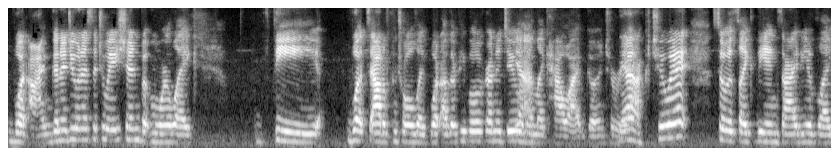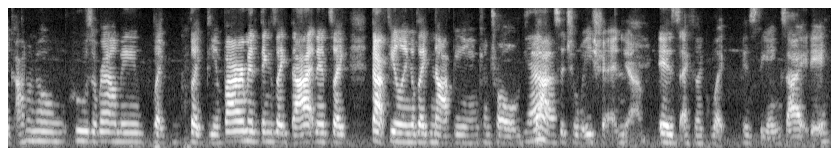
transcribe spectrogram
what I'm gonna do in a situation, but more like the what's out of control, like what other people are gonna do, Yeah. and then like how I'm going to Yeah. react to it. So it's like the anxiety of like I don't know who's around me, like like the environment, things like that, and it's like that feeling of like not being in control of Yeah. that situation Yeah. is I feel like what is the anxiety.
